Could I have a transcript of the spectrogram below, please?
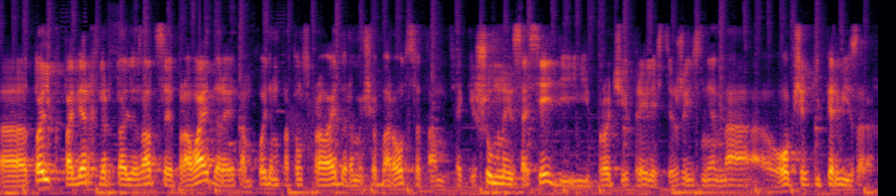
только поверх виртуализации провайдера, и там ходим потом с провайдером еще бороться, там всякие шумные соседи и прочие прелести жизни на общих гипервизорах.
